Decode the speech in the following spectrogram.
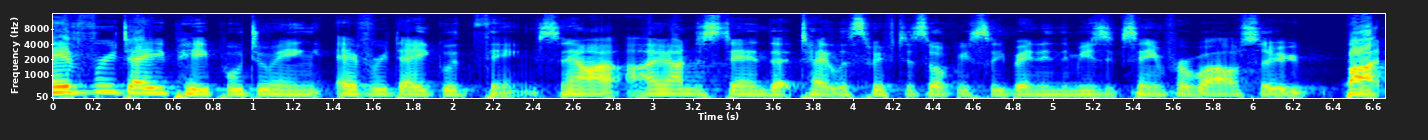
Everyday people doing everyday good things. Now, I understand that Taylor Swift has obviously been in the music scene for a while, so, but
